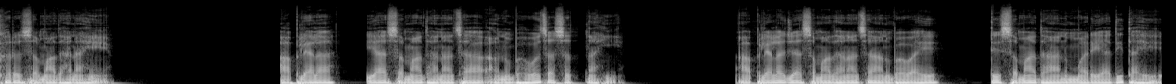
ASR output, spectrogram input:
खरं समाधान आहे. आपल्याला या समाधानाचा अनुभवच असत नाही. आपल्याला ज्या समाधानाचा अनुभव आहे ते समाधान मर्यादित आहे.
